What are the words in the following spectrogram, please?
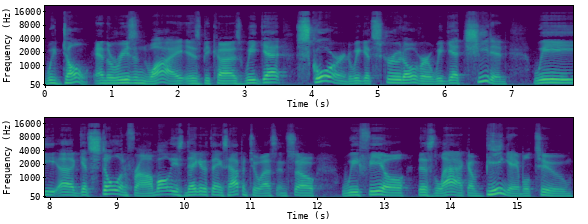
we don't. And the reason why is because we get scorned, we get screwed over, we get cheated we uh, get stolen from, all these negative things happen to us, and so we feel this lack of being able to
